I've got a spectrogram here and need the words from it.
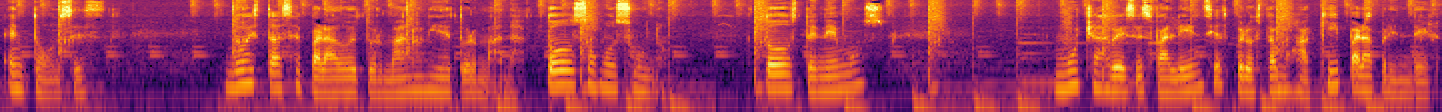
Entonces, no estás separado de tu hermano ni de tu hermana. Todos somos uno. Todos tenemos muchas veces falencias, pero estamos aquí para aprender.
